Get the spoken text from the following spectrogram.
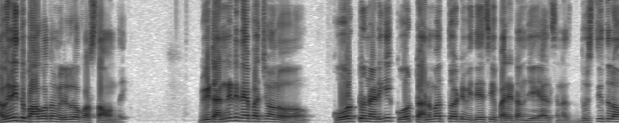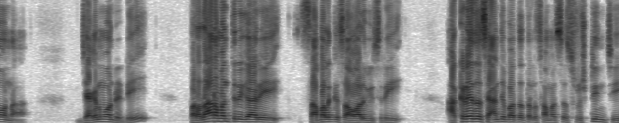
అవినీతి భాగవతం వెలుగులోకి వస్తూ ఉంది. వీటన్నిటి నేపథ్యంలో కోర్టును అడిగి కోర్టు అనుమతితోటి విదేశీ పర్యటన చేయాల్సిన దుస్థితిలో ఉన్న జగన్మోహన్ రెడ్డి ప్రధానమంత్రి గారి సభలకి సవాలు విసిరి అక్కడేదో శాంతి భద్రతల సమస్య సృష్టించి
